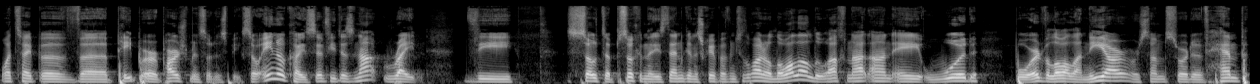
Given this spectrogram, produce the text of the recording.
What type of uh, paper or parchment, so to speak? So, Eno Kaisif, he does not write the sota psukim that he's then going to scrape off into the water. Lo ala luach, not on a wood board, velo ala niyar, or some sort of hemp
